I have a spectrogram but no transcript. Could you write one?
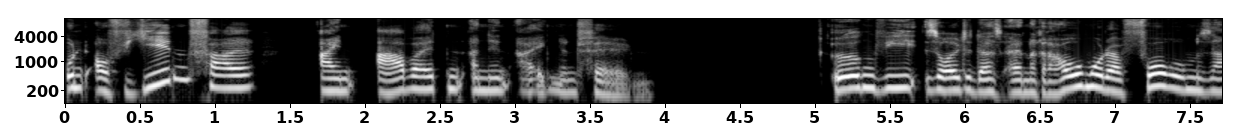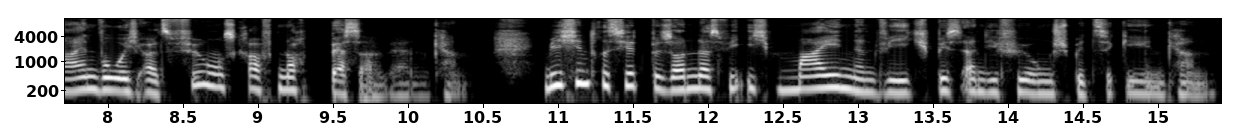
und auf jeden Fall ein Arbeiten an den eigenen Fällen. Irgendwie sollte das ein Raum oder Forum sein, wo ich als Führungskraft noch besser werden kann. Mich interessiert besonders, wie ich meinen Weg bis an die Führungsspitze gehen kann,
